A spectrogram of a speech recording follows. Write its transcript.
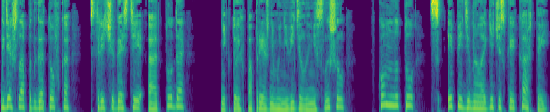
где шла подготовка встречи гостей, а оттуда, никто их по-прежнему не видел и не слышал, в комнату с эпидемиологической картой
